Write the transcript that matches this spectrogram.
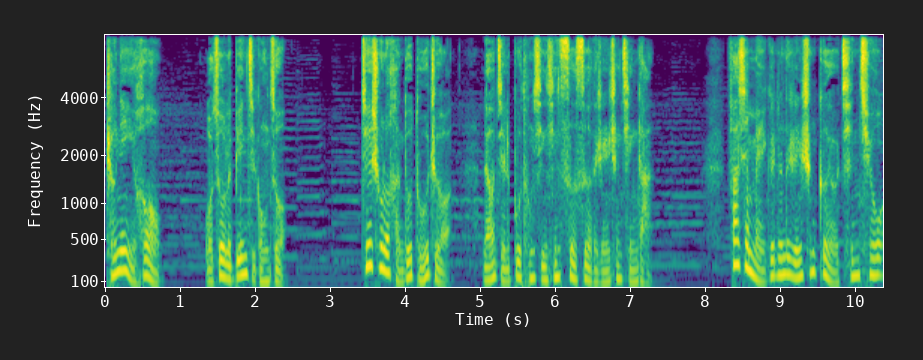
成年以后，我做了编辑工作，接触了很多读者，了解了不同形形色色的人生情感。发现每个人的人生各有千秋，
